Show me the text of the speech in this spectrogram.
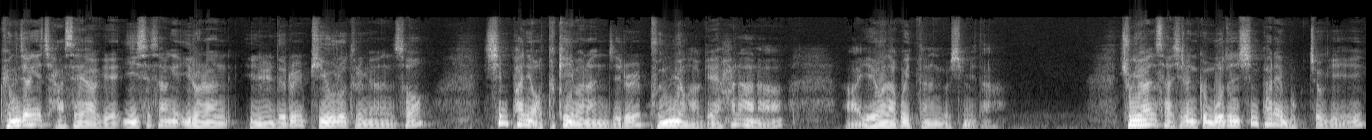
굉장히 자세하게 이 세상에 일어난 일들을 비유로 들으면서 심판이 어떻게 임하는지를 분명하게 하나하나 예언하고 있다는 것입니다. 중요한 사실은 그 모든 심판의 목적이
